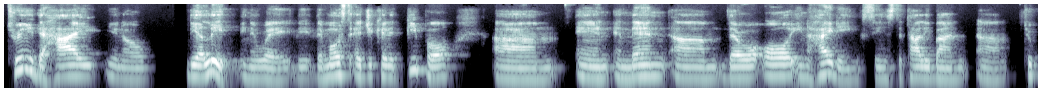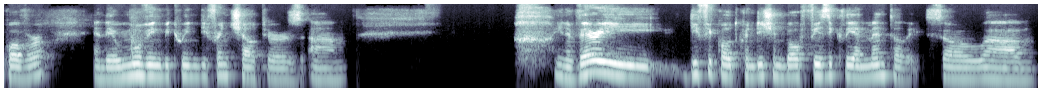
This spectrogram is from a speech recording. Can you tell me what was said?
it's really the high, you know, the elite in a way, the, the most educated people. Um, and and then um, they were all in hiding since the Taliban um, took over, and they were moving between different shelters. Um, in a very difficult condition, both physically and mentally. So, um,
